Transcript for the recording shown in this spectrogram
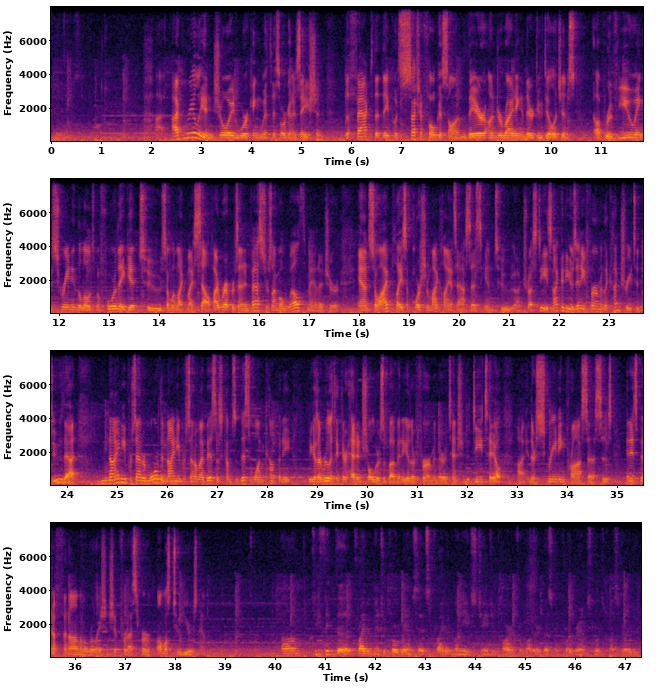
I've really enjoyed working with this organization. The fact that they put such a focus on their underwriting and their due diligence of reviewing, screening the loans before they get to someone like myself. I represent investors, I'm a wealth manager, and so I place a portion of my clients' assets into uh, trustees. And I could use any firm in the country to do that. 90% or more than 90% of my business comes to this one company because I really think they're head and shoulders above any other firm in their attention to detail, uh, in their screening processes, and it's been a phenomenal relationship for us for almost two years now. Um, do you think the private mentor program sets private money exchange apart from other investment programs towards prosperity?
